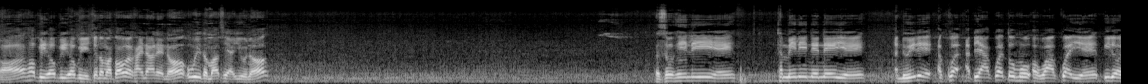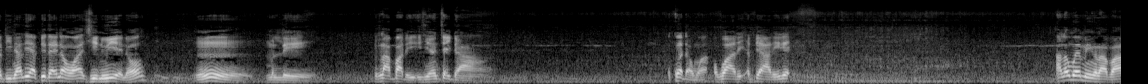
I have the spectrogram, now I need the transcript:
အော်ဟုတ်ပြီဟုတ်ပြီဟုတ်ပြီကျွန်တော်မတောင်းဝယ်ခိုင်းထားတယ်နော်ဥဝေသမားဆရာကြီးကိုနော် ပစုံဟင်းလေးရယ်ထမင်းလေးနည်းနည်းရယ်အနွေးတွေအကွက်အပြာအကွက်တော့မဟုတ်အဝါအကွက်ရယ်ပြီးတော့ဒီနားလေးကပြစ်တိုင်းတော့ကရှင်နွေးရယ်နော်อืมမလေးလှပတွေအရင်ကြိုက်တာအကွက်တောင်မှအဝါလေးအပြာလေးတဲ့အားလုံးပဲမင်္ဂလာပါ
